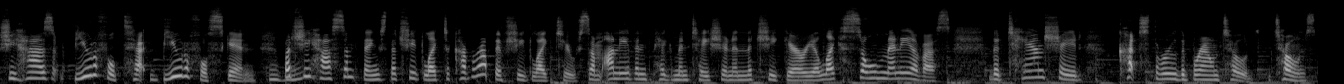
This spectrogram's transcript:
she has beautiful, beautiful skin, but mm-hmm. she has some things that she'd like to cover up if she'd like to. Some uneven pigmentation in the cheek area, like so many of us. The tan shade cuts through the brown to- tones.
